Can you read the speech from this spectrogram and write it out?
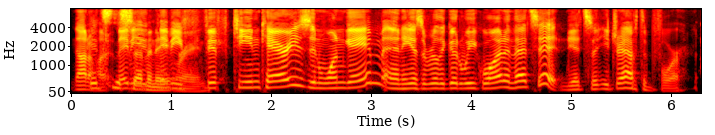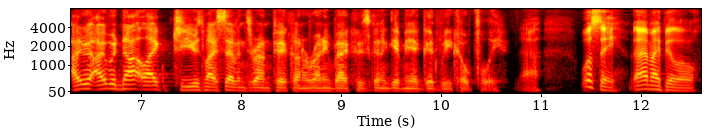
Not a It's hundred. Maybe seven, maybe range. fifteen carries in one game, and he has a really good week one, and that's it. It's what you draft him for. I, I would not like to use my seventh round pick on a running back who's going to give me a good week, hopefully. Yeah, we'll see. That might be a little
